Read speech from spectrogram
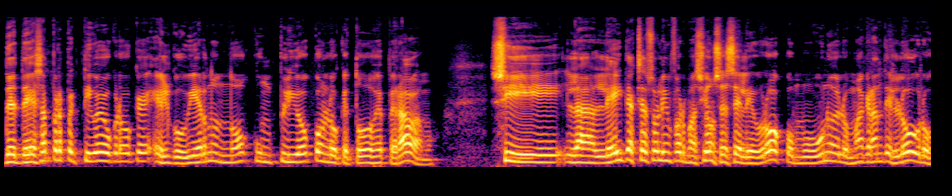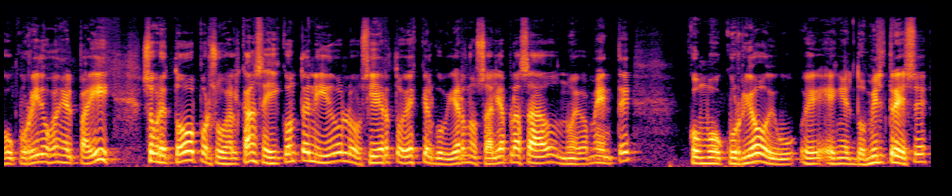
Desde esa perspectiva yo creo que el gobierno no cumplió con lo que todos esperábamos. Si la ley de acceso a la información se celebró como uno de los más grandes logros ocurridos en el país, sobre todo por sus alcances y contenidos, lo cierto es que el gobierno sale aplazado nuevamente, como ocurrió eh, en el 2013,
